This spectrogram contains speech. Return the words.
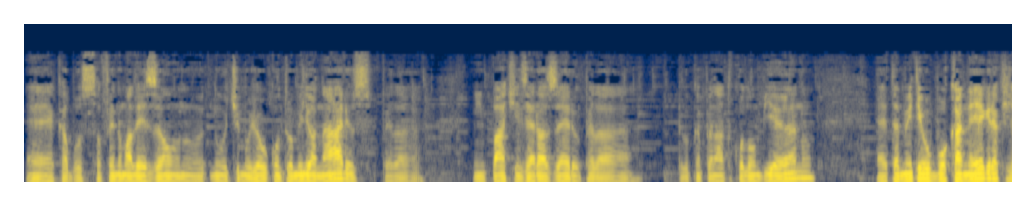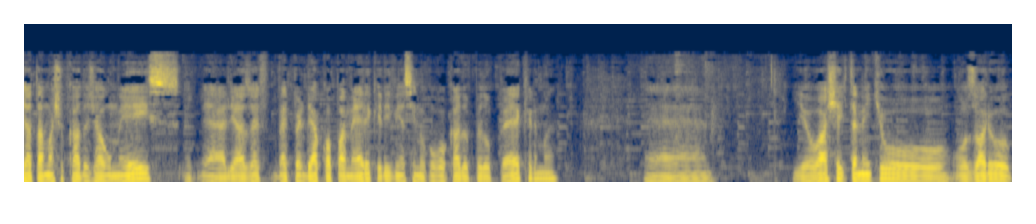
é, acabou sofrendo uma lesão no, no último jogo contra o Milionários, pela empate em 0 a 0 pela, pelo campeonato colombiano. É, também tem o Boca Negra, que já está machucado já há um mês. É, aliás, vai, vai perder a Copa América, ele vinha sendo convocado pelo Peckerman. É, e eu achei que também que o Osório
